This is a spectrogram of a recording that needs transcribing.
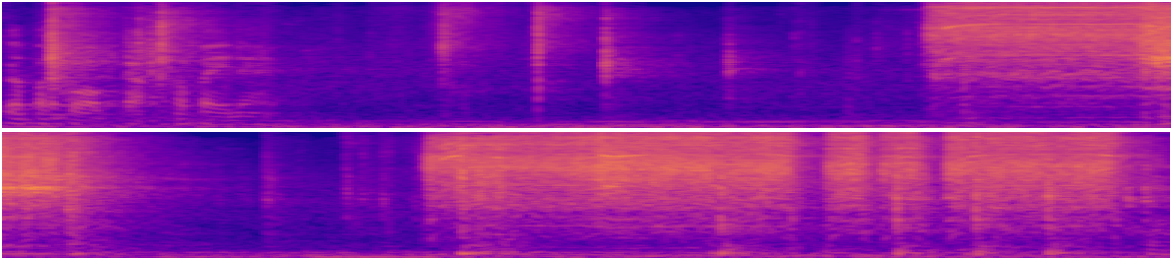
ก็ประกอบกลับเข้าไปนะ อ่า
